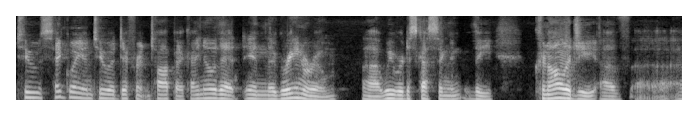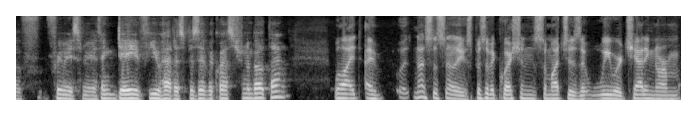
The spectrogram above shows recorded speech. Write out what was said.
to segue into a different topic, I know that in the green room uh, we were discussing the chronology of uh, of Freemasonry. I think Dave, you had a specific question about that. Well, I, I not necessarily a specific question so much as that we were chatting, Norm,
